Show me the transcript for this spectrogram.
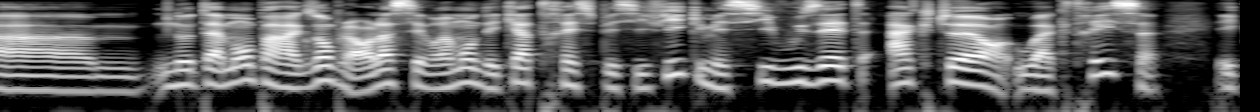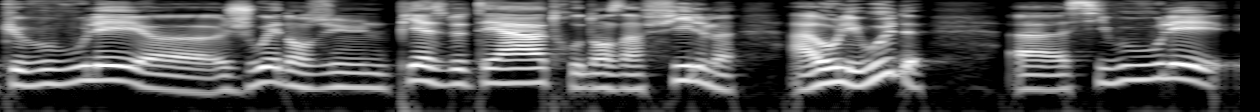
Euh, notamment par exemple, alors là c'est vraiment des cas très spécifiques, mais si vous êtes acteur ou actrice et que vous voulez euh, jouer dans une pièce de théâtre ou dans un film à Hollywood, si vous voulez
